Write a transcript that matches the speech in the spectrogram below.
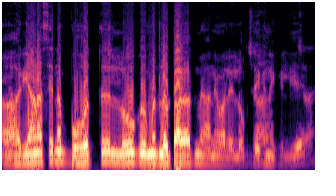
हाँ, हरियाणा से ना बहुत लोग मतलब तादाद में आने वाले लोग अच्छा, देखने के लिए। अच्छा,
